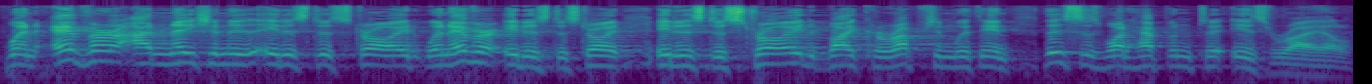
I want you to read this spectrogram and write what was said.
Whenever a nation is, it is destroyed, whenever it is destroyed, it is destroyed by corruption within. This is what happened to Israel.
